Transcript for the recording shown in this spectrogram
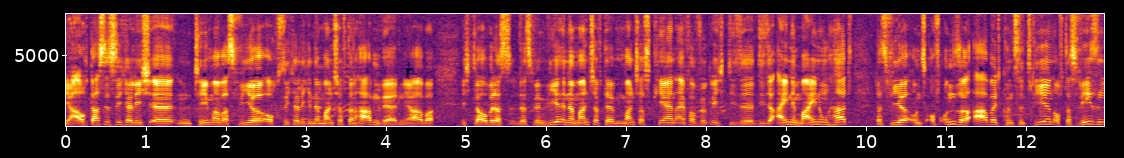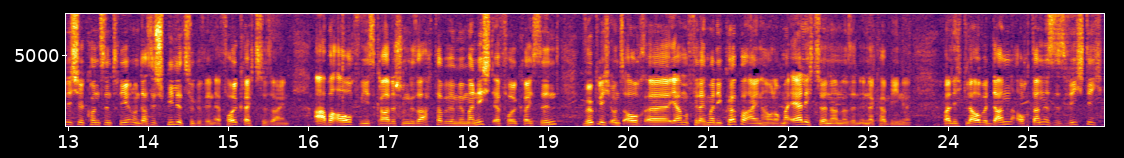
Ja, auch das ist sicherlich äh, ein Thema, was wir auch sicherlich in der Mannschaft dann haben werden. Ja, aber ich glaube, dass, dass wenn wir in der Mannschaft, der Mannschaftskern einfach wirklich diese, diese eine Meinung hat, dass wir uns auf unsere Arbeit konzentrieren, auf das Wesentliche konzentrieren und das ist Spiele zu gewinnen, erfolgreich zu sein. Aber auch, wie ich es gerade schon gesagt habe, wenn wir mal nicht erfolgreich sind, wirklich uns auch, äh, ja, vielleicht mal die Körper einhauen, auch mal ehrlich zueinander sind in der Kabine weil ich glaube, dann, auch dann ist es wichtig,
